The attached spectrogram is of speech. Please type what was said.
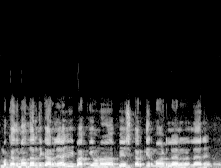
ਮੁਕੱਦਮਾ ਦਰਜ ਕਰ ਲਿਆ ਜੀ ਬਾਕੀ ਹੁਣ ਪੇਸ਼ ਕਰਕੇ ਰਿਮਾਂਡ ਲੈ ਲੈ ਰਹੇ ਨੇ।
